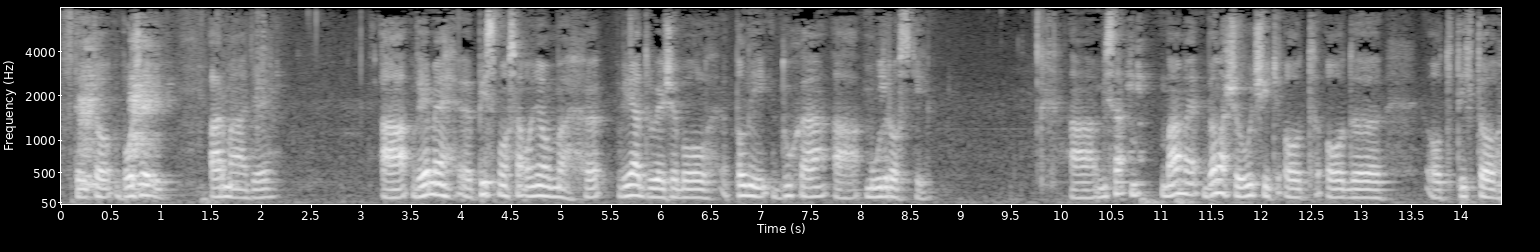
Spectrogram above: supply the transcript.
v tejto Božej armáde a vieme, písmo sa o ňom vyjadruje, že bol plný ducha a múdrosti. A my sa máme veľa čo učiť od, od, od týchto uh,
